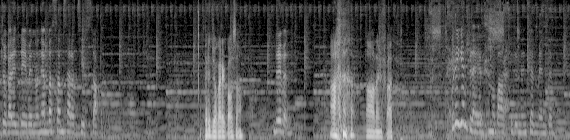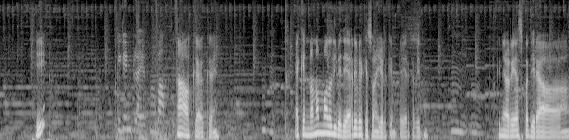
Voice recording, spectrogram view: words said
giocare Draven, non è abbastanza razzista. Per giocare cosa? Draven. Ah, no, no, infatti. Pure i game player sono pazzi tendenzialmente. I? I game player sono pazzi. Ah, ok, ok. Mm-mm. È che non ho modo di vederli perché sono io il game player, capito? Mm-mm. Quindi non riesco a dire ah,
